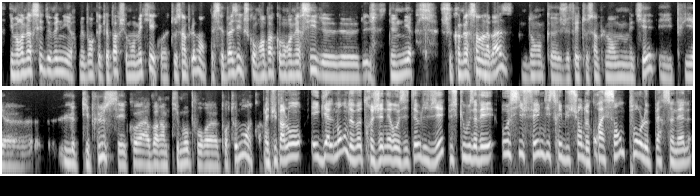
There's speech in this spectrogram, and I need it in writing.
ils me remercient de venir. Mais bon, quelque part, c'est mon métier quoi, tout simplement. C'est basique. Je comprends pas qu'on me remercie de, de, de, de venir. Je suis commerçant à la base, donc euh, je fais tout simplement mon métier. Et puis euh, le petit plus, c'est quoi Avoir un petit mot pour, euh, pour tout le monde. Quoi. Et puis parlons également de votre générosité, Olivier, puisque vous avez aussi fait une distribution de croissants pour le personnel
